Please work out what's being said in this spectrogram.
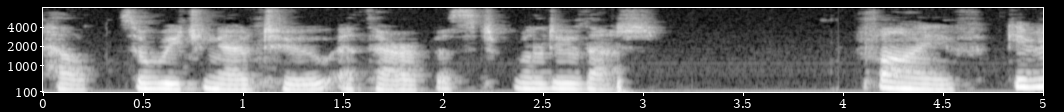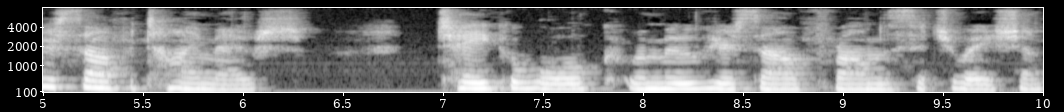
help. So reaching out to a therapist will do that. Five, give yourself a timeout. Take a walk, remove yourself from the situation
